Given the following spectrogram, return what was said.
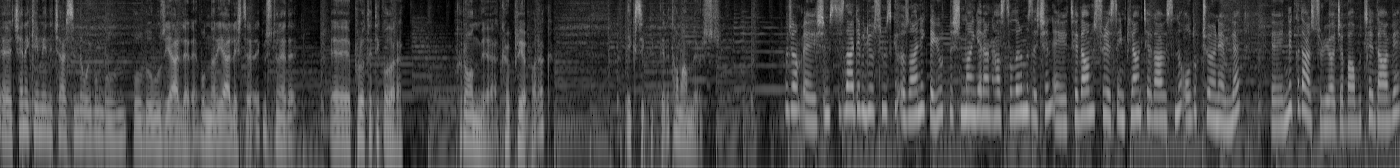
E, çene kemiğinin içerisinde uygun bul- bulduğumuz yerlere bunları yerleştirerek üstüne de e, protetik olarak kron veya köprü yaparak eksiklikleri tamamlıyoruz. Hocam e, şimdi sizler de biliyorsunuz ki özellikle yurt dışından gelen hastalarımız için e, tedavi süresi implant tedavisinde oldukça önemli. E, ne kadar sürüyor acaba bu tedavi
